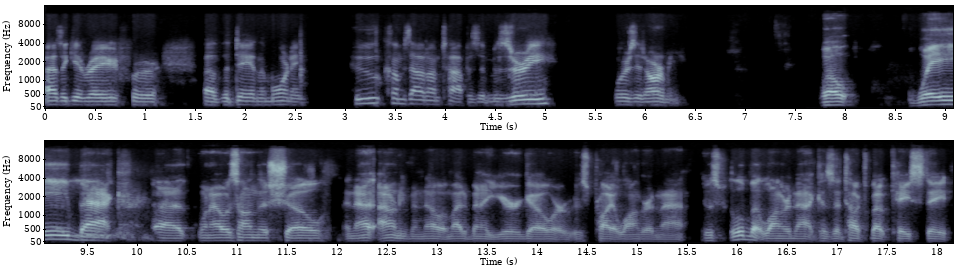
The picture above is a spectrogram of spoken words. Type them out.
as I get ready for uh, the day in the morning, who comes out on top? Is it Missouri or is it Army? Well, way back uh, when I was on this show, and I, I, don't even know, it might have been a year ago or it was probably longer than that. It was a little bit longer than that because I talked about K State.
